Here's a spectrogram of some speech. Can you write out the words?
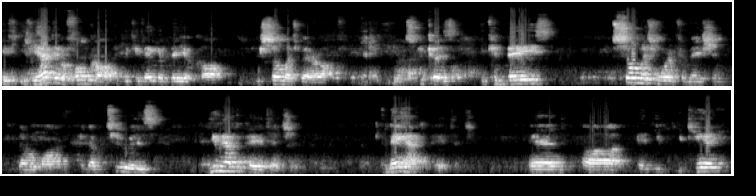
if, if you have to have a phone call and you can make a video call, you're so much better off. You know, because it conveys so much more information, number one. And number two is you have to pay attention. And they have to pay attention. And uh, and you, you can't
